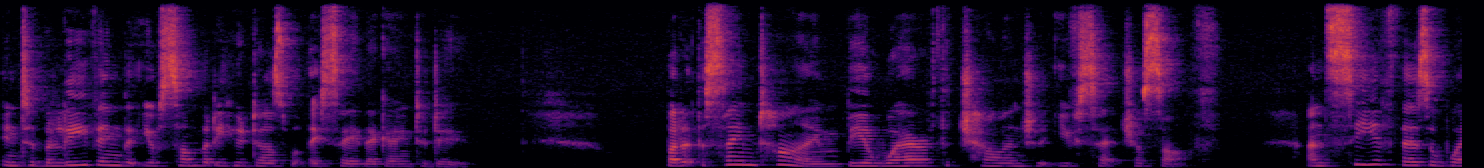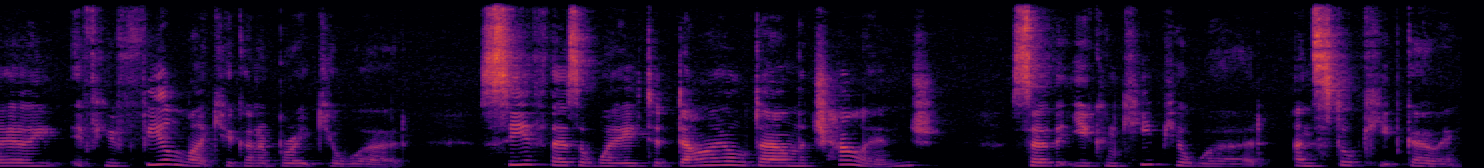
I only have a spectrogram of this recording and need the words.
into believing that you're somebody who does what they say they're going to do. but at the same time, be aware of the challenge that you've set yourself and see if there's a way, if you feel like you're going to break your word, see if there's a way to dial down the challenge so that you can keep your word and still keep going.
